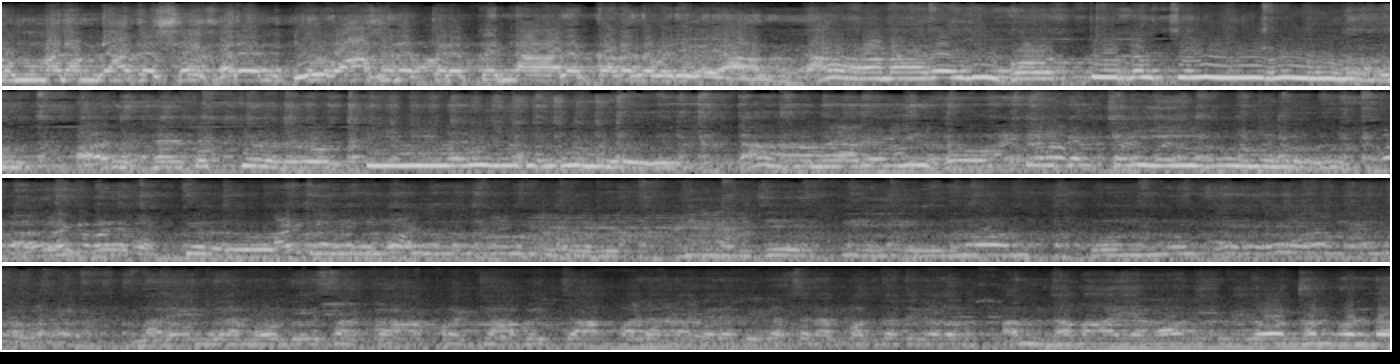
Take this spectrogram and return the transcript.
കുമ്മനം രാജശേഖരൻ ഈ വാഹനത്തിന് പിന്നാലെ കടന്നു വരികയാണ്. താമരയിൽ ¿vale? നരേന്ദ്രമോദി സർക്കാർ പ്രഖ്യാപിച്ച പല നഗര വികസന പദ്ധതികളും അന്ധമായ മോദി വിരോധം കൊണ്ട്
